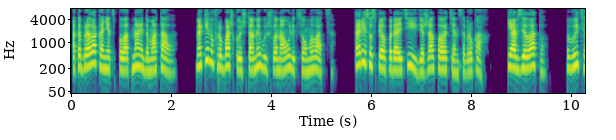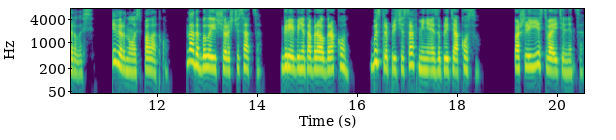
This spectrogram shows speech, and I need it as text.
отобрала конец полотна и домотала. Накинув рубашку и штаны, вышла на улицу умываться. Тарис успел подойти и держал полотенце в руках. Я взяла то, вытерлась и вернулась в палатку. Надо было еще расчесаться. Гребень отобрал дракон, быстро причесав меня и заплетя косу. «Пошли есть, воительница.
